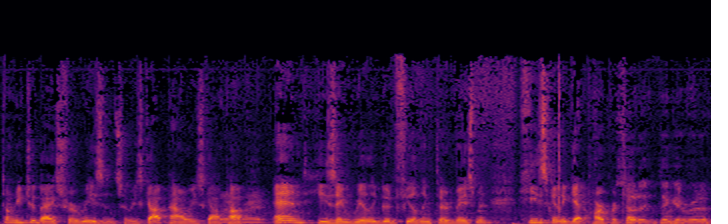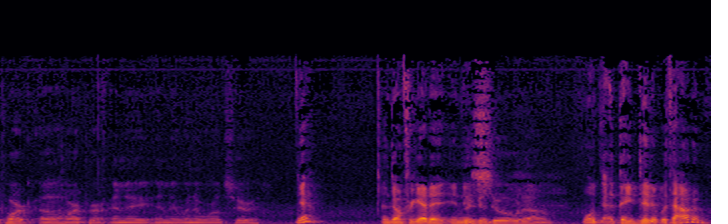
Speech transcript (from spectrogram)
Tony Two Bags for a reason. So he's got power, he's got Right, pop, right. and he's a really good fielding third baseman. He's going to get Harper. So they, they get rid of Park uh, Harper and they and they win a World Series. yeah. And don't forget it in They his can do it without him. Well, they did it without him.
